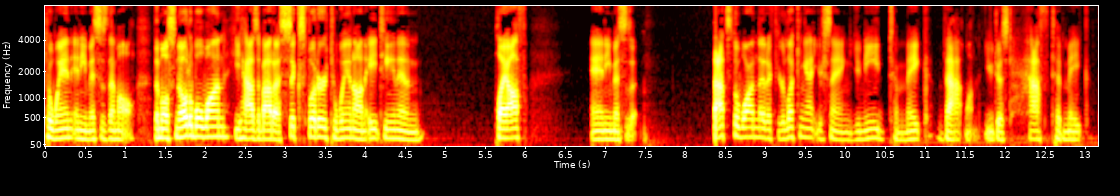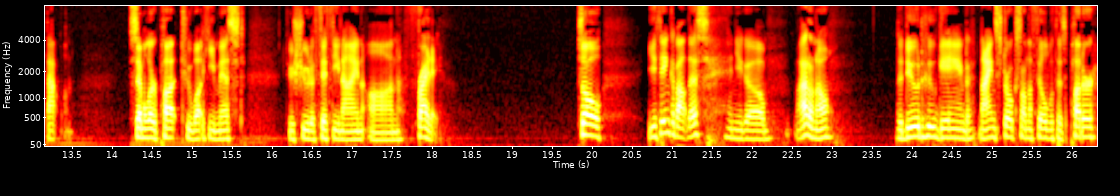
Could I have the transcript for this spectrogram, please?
to win, and he misses them all. The most notable one, he has about a six footer to win on 18 and playoff, and he misses it. That's the one that if you're looking at, you're saying you need to make that one. You just have to make that one. Similar putt to what he missed to shoot a 59 on Friday. So you think about this and you go, I don't know. The dude who gained nine strokes on the field with his putter,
